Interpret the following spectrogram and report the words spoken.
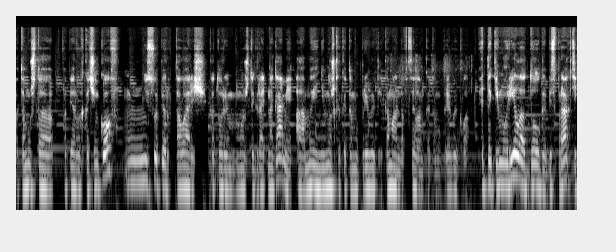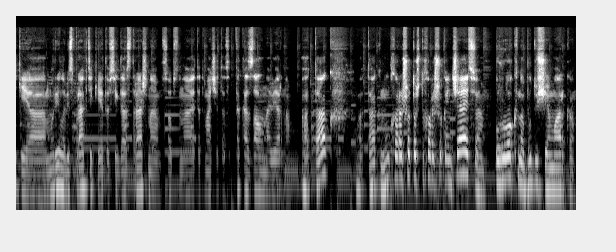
Потому что, во-первых, Коченков не супер товарищ, который может играть ногами, а мы немножко к этому привыкли. Команда в целом к этому привыкла. Это-таки Мурила долго без практики, а Мурила без практики это всегда страшно. Собственно, этот матч это доказал, наверное. А так, а так, ну хорошо то, что хорошо кончается. Урок на будущее Марка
